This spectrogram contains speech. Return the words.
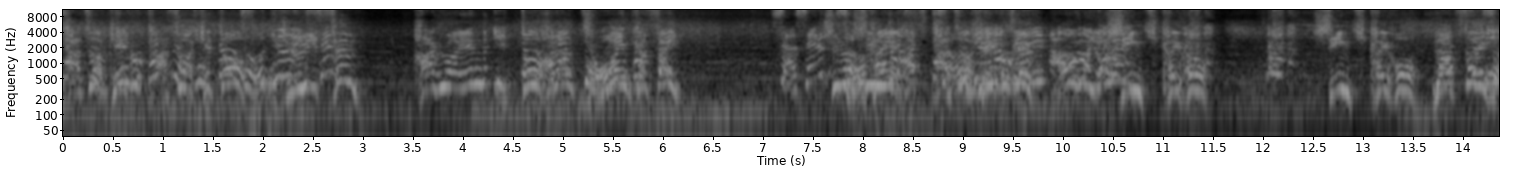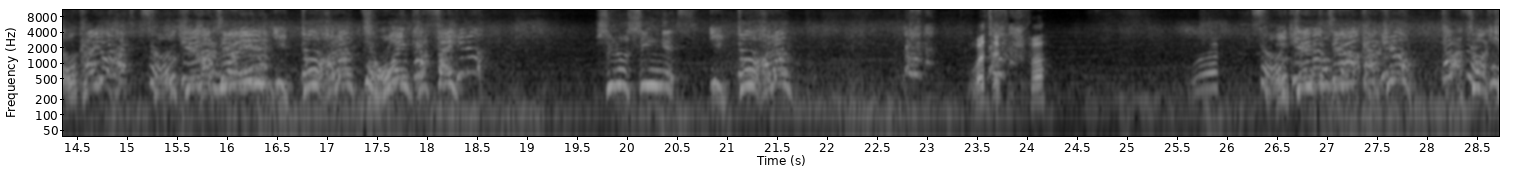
タツは警告タツは決闘。上級一戦。ハグはエンダ一刀波乱上演喝采。させる。主の新の発タツは警告。青の夜。新規解放新規解放ラプソディ爽快の発早急ハグはエンダ一刀波乱上演喝采。主の新月一刀波乱。What, ça touche pas 早一点急の注意かけろタツは決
